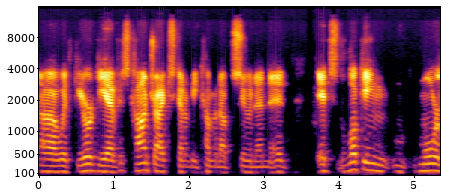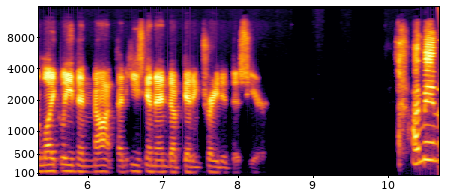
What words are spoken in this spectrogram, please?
uh, with Georgiev, his contract's going to be coming up soon, and it it's looking more likely than not that he's going to end up getting traded this year. I mean,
